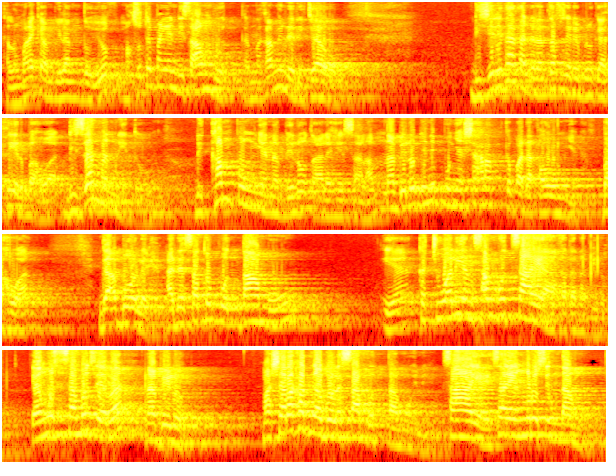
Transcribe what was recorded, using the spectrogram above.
Kalau mereka bilang duyuf maksudnya pengen disambut karena kami dari jauh. Diceritakan dalam tafsir Ibnu Katsir bahwa di zaman itu di kampungnya Nabi Lut alaihi salam Nabi Lut ini punya syarat kepada kaumnya bahwa nggak boleh ada satupun tamu ya kecuali yang sambut saya kata Nabi Lut. Yang mesti sambut siapa? Nabi Lut. Masyarakat nggak boleh sambut tamu ini. Saya saya yang ngurusin tamu.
